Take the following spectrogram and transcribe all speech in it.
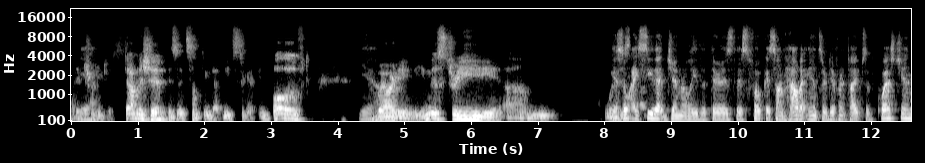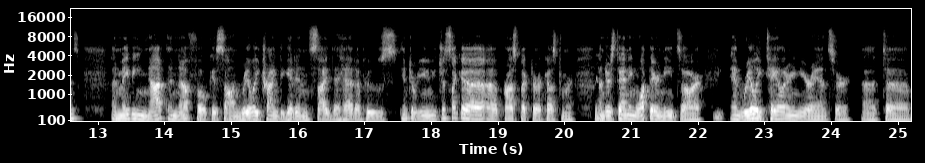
Are they yeah. trying to establish it? Is it something that needs to get involved? Yeah. Where are they in the industry? Um, yeah, so I see that generally that there is this focus on how to answer different types of questions and maybe not enough focus on really trying to get inside the head of who's interviewing, you, just like a, a prospect or a customer, yeah. understanding what their needs are and really tailoring your answer uh, to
